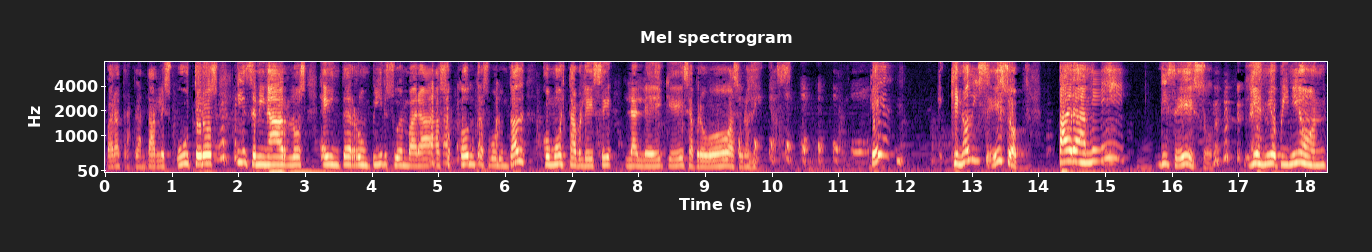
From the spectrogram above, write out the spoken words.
para trasplantarles úteros, inseminarlos e interrumpir su embarazo contra su voluntad, como establece la ley que se aprobó hace unos días. ¿Qué? ¿Que no dice eso? Para mí dice eso. Y es mi opinión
